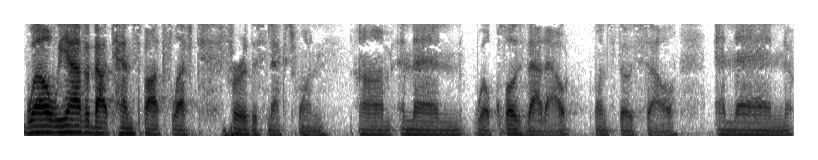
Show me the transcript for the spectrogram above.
Well, we have about 10 spots left for this next one. Um, and then we'll close that out once those sell. And then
